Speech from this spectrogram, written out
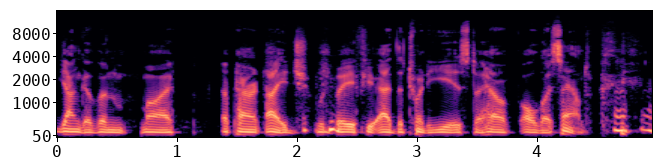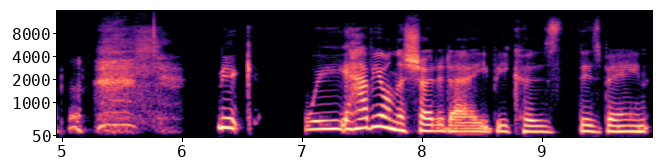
younger than my apparent age would be if you add the 20 years to how old I sound. Nick, we have you on the show today because there's been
